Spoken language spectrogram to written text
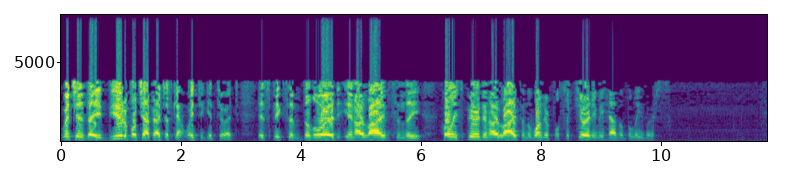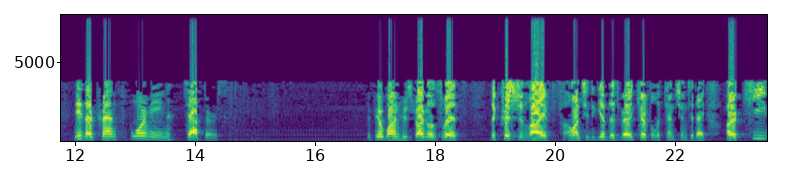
which is a beautiful chapter. I just can't wait to get to it. It speaks of the Lord in our lives and the Holy Spirit in our life and the wonderful security we have of believers. These are transforming chapters. If you're one who struggles with the Christian life, I want you to give this very careful attention today. Our key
